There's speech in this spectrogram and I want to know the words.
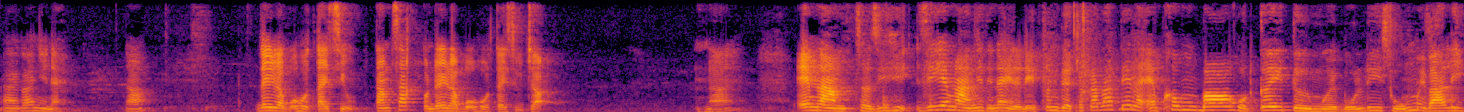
Đây các bác nhìn này. Đó. Đây là bộ hột tài xỉu tam sắc còn đây là bộ hột tài xỉu trợ. Đấy. Em làm sở dĩ, dĩ em làm như thế này là để phân biệt cho các bác biết là em không bo hột cây từ 14 ly xuống 13 ly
